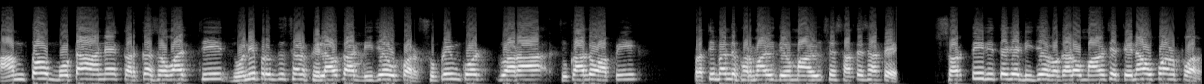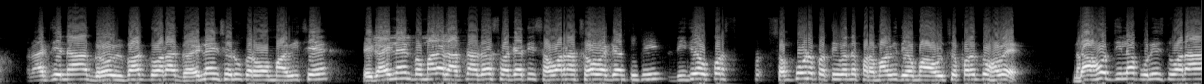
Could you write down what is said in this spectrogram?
આમ તો મોટા અને કર્કશ અવાજથી ધ્વનિ પ્રદૂષણ ફેલાવતા ડીજે ઉપર સુપ્રીમ કોર્ટ દ્વારા ચુકાદો આપી પ્રતિબંધ ફરમાવી દેવામાં આવ્યું છે. સાથે સાથે શરતી રીતે જે ડીજે વગાડવામાં આવે છે તેના ઉપર પર રાજ્યના ગૃહ વિભાગ દ્વારા ગાઈડલાઈન શરૂ કરવામાં આવી છે. એ ગાઈડલાઈન પ્રમાણે રાતના દસ વાગ્યાથી સવારના છ વાગ્યા સુધી ડીજે ઉપર સંપૂર્ણ પ્રતિબંધ ફરમાવી દેવામાં આવ્યું છે. પરંતુ હવે દાહોદ જિલ્લા પોલીસ દ્વારા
